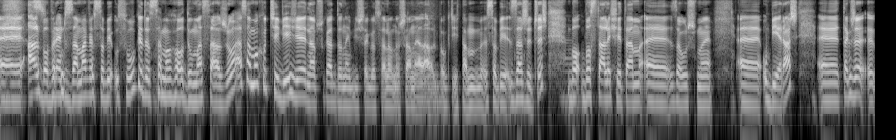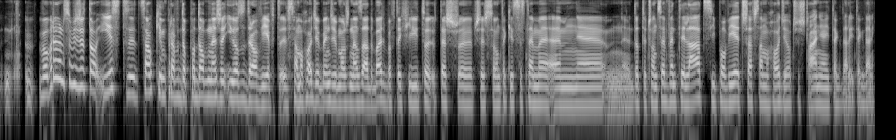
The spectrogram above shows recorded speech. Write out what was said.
albo wręcz zamawiasz sobie usługę do samochodu masażu, a samochód cię wiezie na przykład do najbliższego salonu Chanel albo gdzieś tam sobie zażyczysz, bo, bo stale się tam załóżmy ubierasz. Także wyobrażam sobie, że to jest całkiem prawdopodobne, że i o zdrowie w, w samochodzie będzie można zadbać, bo w tej chwili to też przecież są takie systemy dotyczące wentylacji powietrza w samochodzie, oczyszczania itd., tak itd. Tak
